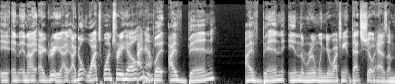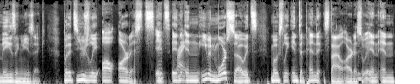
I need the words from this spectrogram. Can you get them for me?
and and I, I agree. I, I don't watch One Tree Hill. I know. but I've been, I've been in the room when you're watching it. That show has amazing music, but it's usually all artists. It's, It's- and, right. and even more so, it's mostly independent style artists, Mm-hmm. and and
